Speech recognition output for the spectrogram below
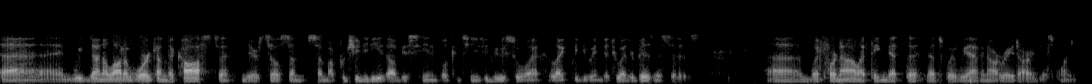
Uh, we've done a lot of work on the cost. There's still some some opportunities, obviously, and we'll continue to do so uh, like we do in the two other businesses. Uh, but for now, I think that that's what we have in our radar at this point.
